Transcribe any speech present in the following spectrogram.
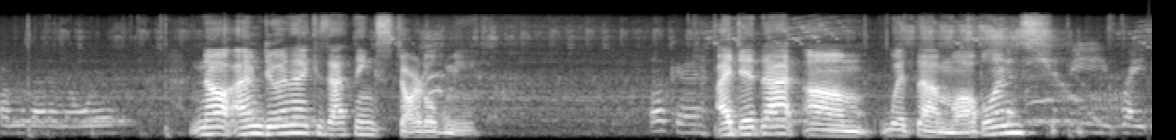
comes out of nowhere? No, I'm doing that because that thing startled me. Okay. I did that um with uh, moblins. Chest should be right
